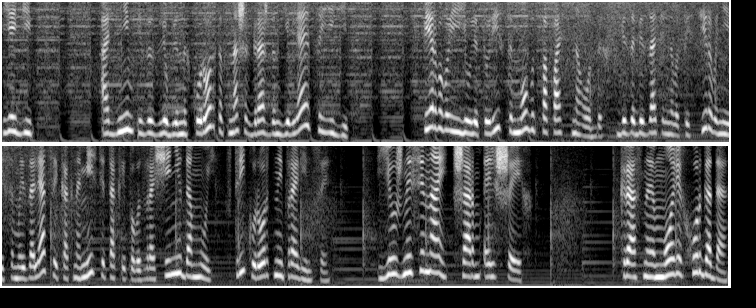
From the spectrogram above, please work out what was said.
Египет. Одним из излюбленных курортов наших граждан является Египет. С 1 июля туристы могут попасть на отдых, без обязательного тестирования и самоизоляции как на месте, так и по возвращению домой, в три курортные провинции. Южный Синай, Шарм-эль-Шейх. Красное море, Хургада.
